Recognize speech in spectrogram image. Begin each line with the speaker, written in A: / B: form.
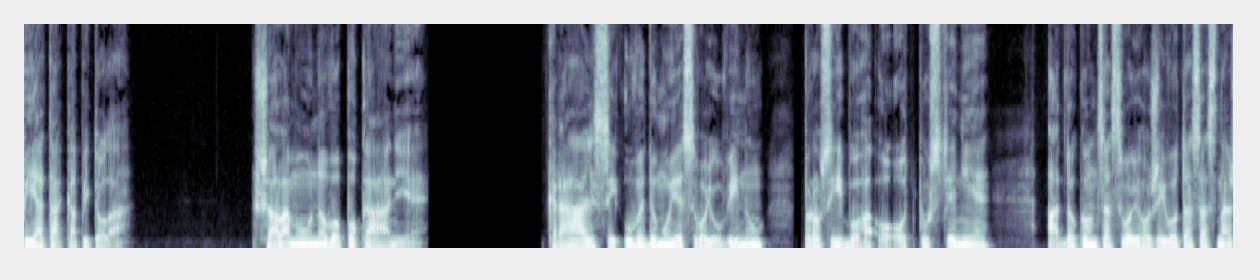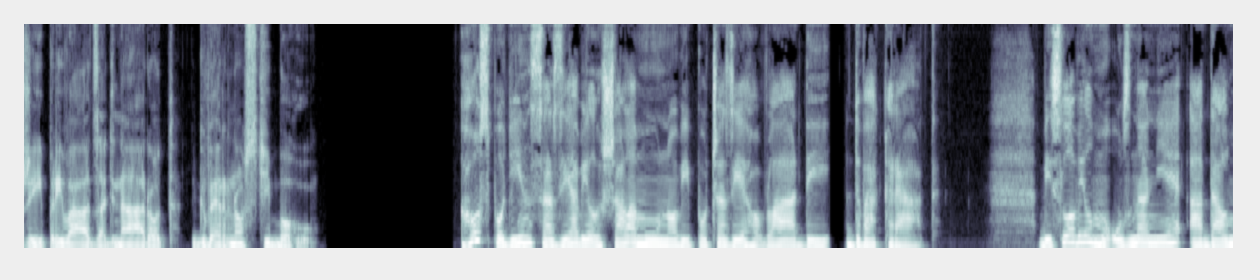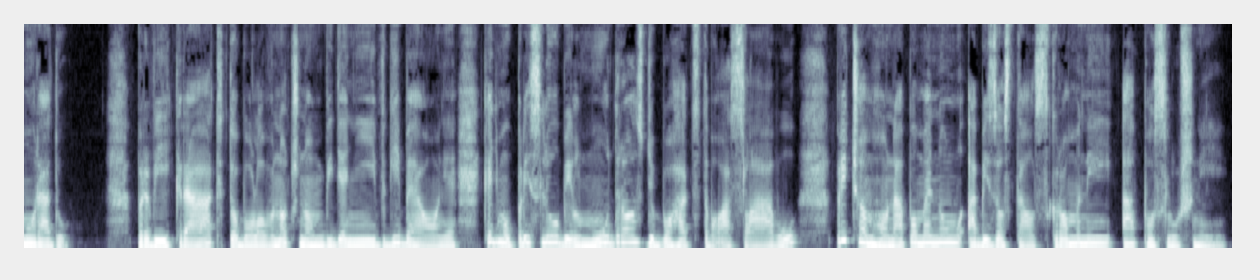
A: 5. kapitola Šalamúnovo pokánie Kráľ si uvedomuje svoju vinu, prosí Boha o odpustenie a do konca svojho života sa snaží privádzať národ k vernosti Bohu.
B: Hospodin sa zjavil Šalamúnovi počas jeho vlády dvakrát. Vyslovil mu uznanie a dal mu radu. Prvýkrát to bolo v nočnom videní v Gibeóne, keď mu prislúbil múdrosť, bohatstvo a slávu, pričom ho napomenul, aby zostal skromný a poslušný.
